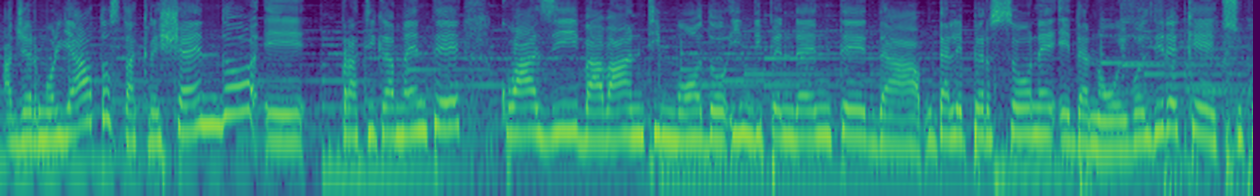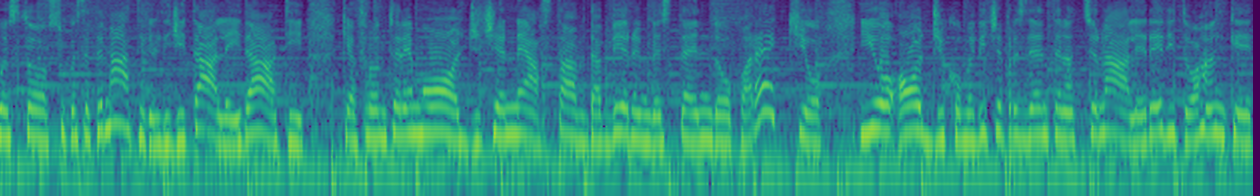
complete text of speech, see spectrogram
ha germogliato, sta crescendo e praticamente quasi va avanti in modo indipendente da, dalle persone e da noi. Vuol dire che su, questo, su queste tematiche, il digitale, i dati che affronteremo oggi, CNA sta davvero investendo parecchio. Io oggi come vicepresidente nazionale eredito anche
